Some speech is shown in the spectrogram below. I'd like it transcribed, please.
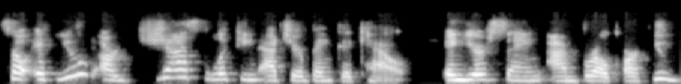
So if you are just looking at your bank account and you're saying I'm broke, or if you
